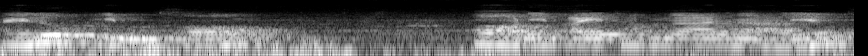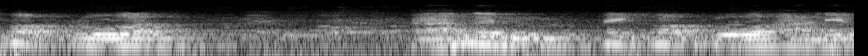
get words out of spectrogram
ให้ลูกอิ่มท้อง พ่อนี่ไปทำงานหาเลี้ยงครอบครัว หาเงินให้ครอบครัวหาเลี้ยง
